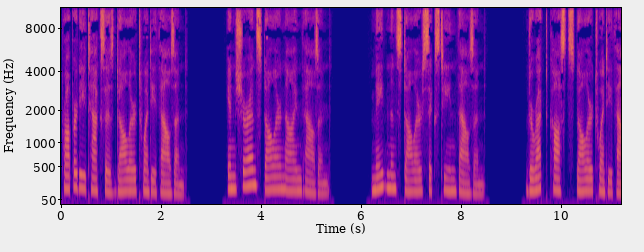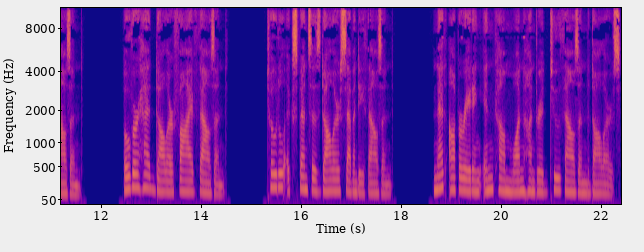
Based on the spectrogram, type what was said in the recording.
Property taxes $20,000. Insurance $9,000. Maintenance $16,000. Direct costs $20,000. Overhead $5,000. Total expenses $70,000. Net operating income $102,000.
